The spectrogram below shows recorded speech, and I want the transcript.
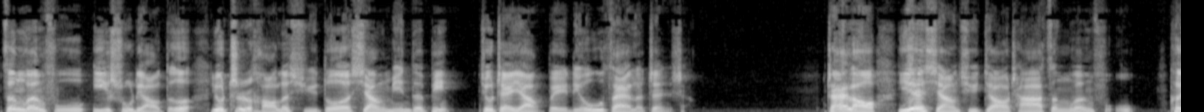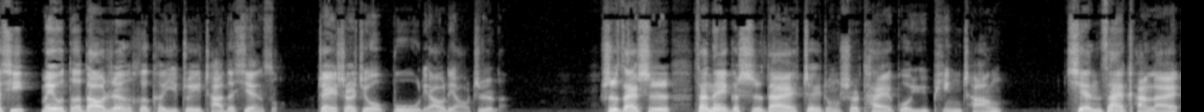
曾文甫医术了得，又治好了许多乡民的病，就这样被留在了镇上。翟老也想去调查曾文甫，可惜没有得到任何可以追查的线索，这事儿就不了了之了。实在是在那个时代，这种事儿太过于平常。现在看来，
